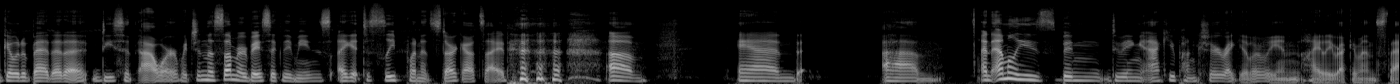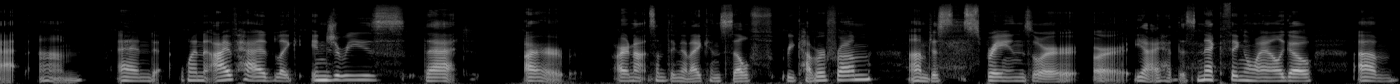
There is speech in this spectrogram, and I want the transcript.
go to bed at a decent hour, which in the summer basically means I get to sleep when it's dark outside. um, and um, and Emily's been doing acupuncture regularly and highly recommends that. Um, and when I've had like injuries that are are not something that I can self recover from, um, just sprains or or yeah, I had this neck thing a while ago. Um,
